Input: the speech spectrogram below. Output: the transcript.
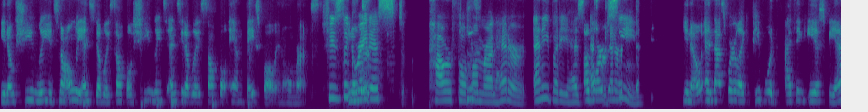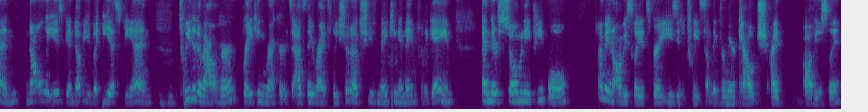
You know, she leads not only NCAA softball, she leads NCAA softball and baseball in home runs. She's the you know, greatest powerful home run hitter anybody has ever seen. You know, and that's where like people would, I think ESPN, not only ESPNW, but ESPN mm-hmm. tweeted about her breaking records as they rightfully should have. She's mm-hmm. making a name for the game. And there's so many people. I mean, obviously, it's very easy to tweet something from your couch. I obviously.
